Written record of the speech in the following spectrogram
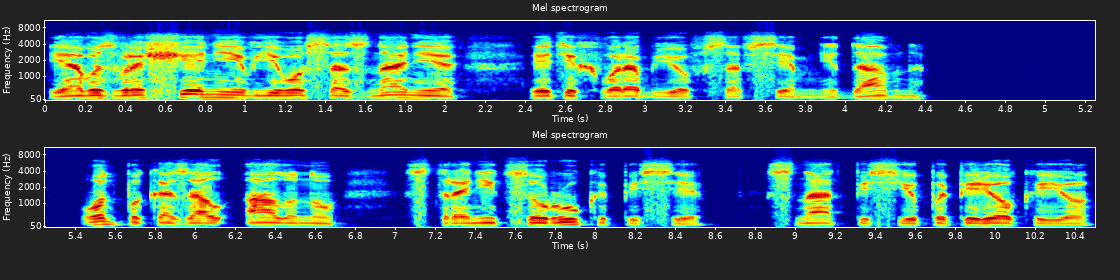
и о возвращении в его сознание этих воробьев совсем недавно. Он показал Аллану страницу рукописи с надписью поперек ее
